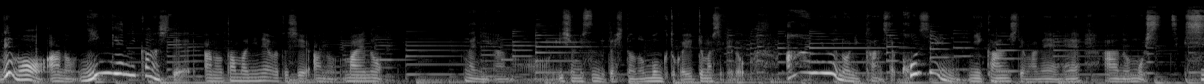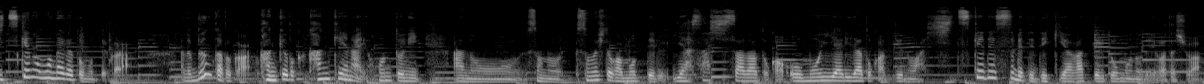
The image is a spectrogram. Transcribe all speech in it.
でもあの人間に関してあのたまにね私あの前の何あの一緒に住んでた人の文句とか言ってましたけどああいうのに関しては個人に関してはねあのもうしつけの問題だと思ってるから。あの文化とか環境とか関係ない。本当に。あのそのその人が持ってる優しさだとか思いやりだとかっていうのはしつけで全て出来上がってると思うので私は。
